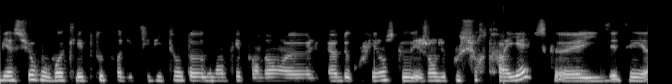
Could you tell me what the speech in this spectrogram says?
bien sûr on voit que les taux de productivité ont augmenté pendant les périodes de confinement, que les gens du coup surtravaillaient, parce qu'ils étaient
